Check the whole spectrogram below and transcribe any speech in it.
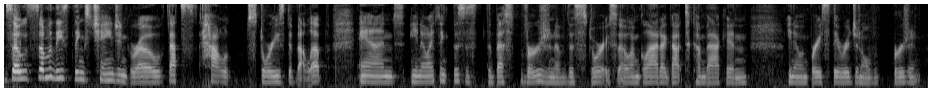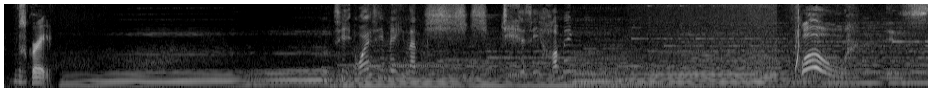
So some of these things change and grow. That's how stories develop. And you know I think this is the best version of this story. So I'm glad I got to come back and you know embrace the original version. It was great. Why is he making that is he humming Whoa! Is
